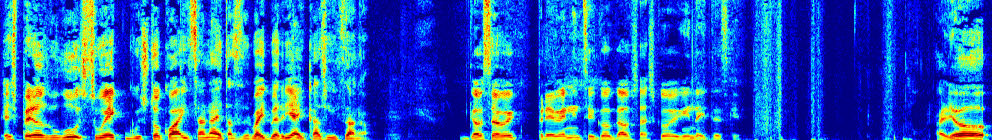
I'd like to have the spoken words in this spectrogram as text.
Espero dugu zuek gustokoa izana eta zerbait berria ikasi izana. Gauza hauek prebenitzeko gauza asko egin daitezke. Aio!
